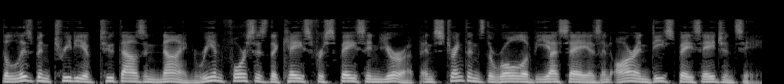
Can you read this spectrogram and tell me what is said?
The Lisbon Treaty of 2009 reinforces the case for space in Europe and strengthens the role of ESA as an R&D space agency.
